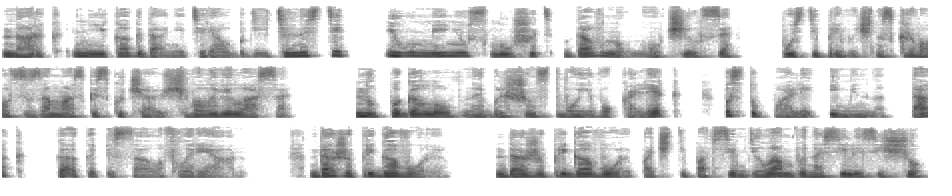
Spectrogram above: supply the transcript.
Нарк никогда не терял бдительности и умению слушать давно научился, пусть и привычно скрывался за маской скучающего ловеласа. Но поголовное большинство его коллег поступали именно так, как описала Флориан. Даже приговоры, даже приговоры почти по всем делам выносились еще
